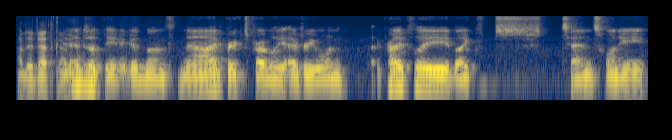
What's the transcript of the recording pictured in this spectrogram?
How did that go? It ended up being a good month. Now I bricked probably everyone. I probably played like 10, 20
